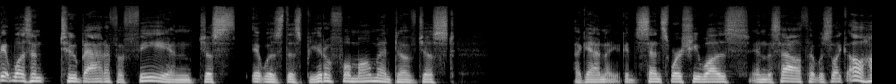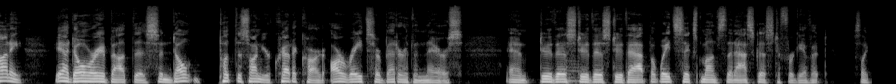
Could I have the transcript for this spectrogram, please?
it wasn't too bad of a fee. And just, it was this beautiful moment of just, Again, I could sense where she was in the South. It was like, oh, honey, yeah, don't worry about this. And don't put this on your credit card. Our rates are better than theirs. And do this, do this, do that. But wait six months, then ask us to forgive it. It's like,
